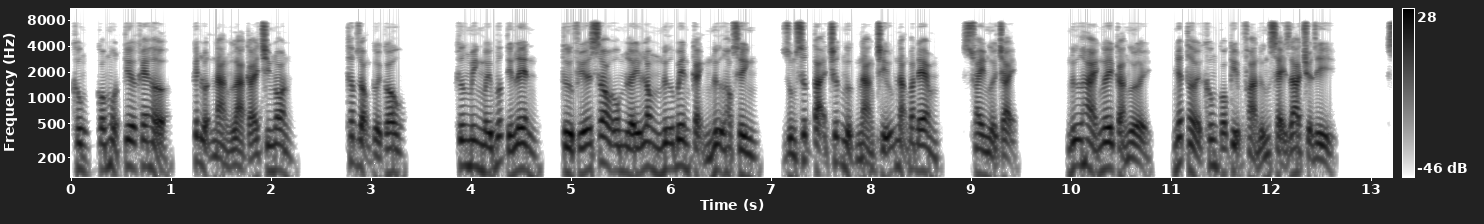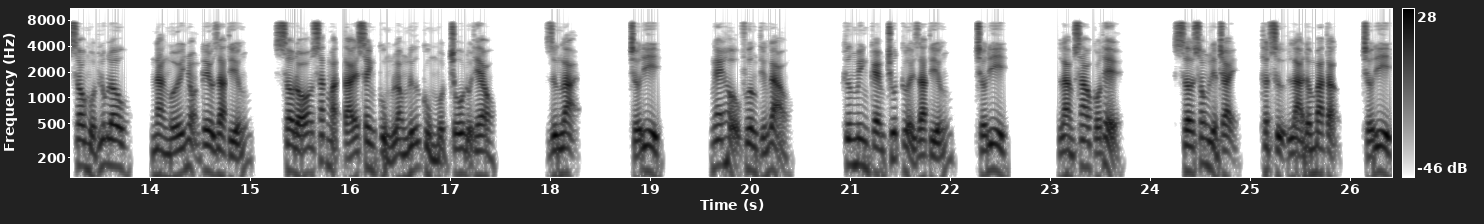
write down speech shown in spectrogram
không có một tia khe hở kết luận nàng là cái chim non. Thấp giọng cười câu. Khương minh mấy bước tiến lên, từ phía sau ôm lấy long nữ bên cạnh nữ học sinh, dùng sức tại trước ngực nàng chịu nặng bắt đem, xoay người chạy. Nữ hài ngây cả người, nhất thời không có kịp phản ứng xảy ra chuyện gì. Sau một lúc lâu, nàng mới nhọn kêu ra tiếng, sau đó sắc mặt tái xanh cùng long nữ cùng một chỗ đuổi theo. Dừng lại, chớ đi. Nghe hậu phương tiếng gạo khương minh kém chút cười ra tiếng, chớ đi, làm sao có thể? Sờ xong liền chạy, thật sự là đâm ba tặc, chớ đi.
